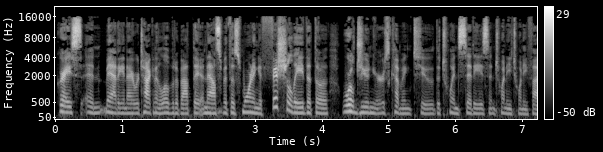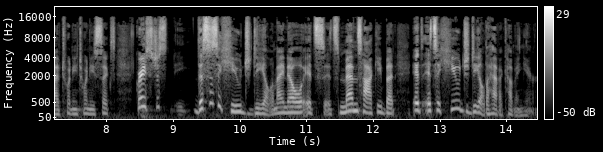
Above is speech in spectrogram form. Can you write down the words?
Grace and maddie and i were talking a little bit about the announcement this morning officially that the world juniors coming to the twin cities in 2025 2026 grace just this is a huge deal and i know it's it's men's hockey but it, it's a huge deal to have it coming here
